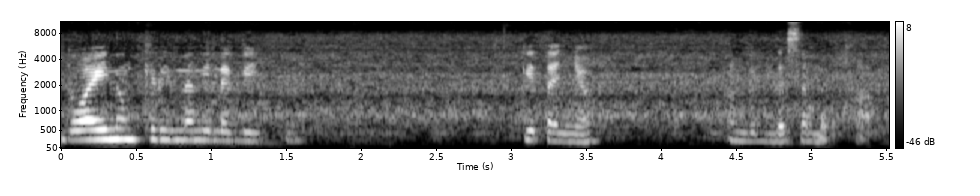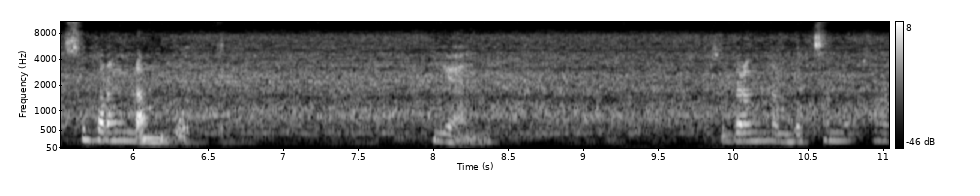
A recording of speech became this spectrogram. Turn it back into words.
Gawain ng cream na nilagay ko. Kita nyo? Ang ganda sa mukha. Sobrang lambot. Yan. Sobrang lambot sa mukha.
